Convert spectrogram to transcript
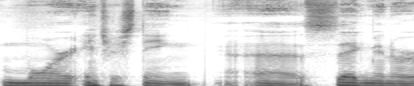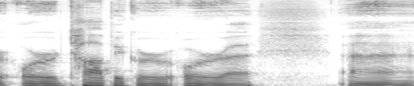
more interesting uh, segment or or topic or or uh, uh,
